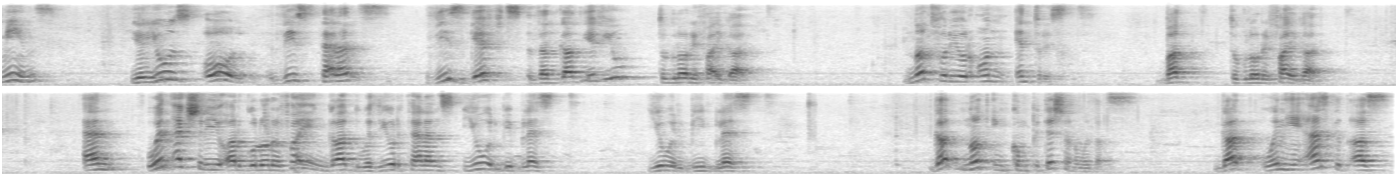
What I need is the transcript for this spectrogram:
means you use all these talents, these gifts that God gave you to glorify God. Not for your own interest, but to glorify God. And when actually you are glorifying God with your talents, you will be blessed. You will be blessed. God not in competition with us. God, when He asked us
